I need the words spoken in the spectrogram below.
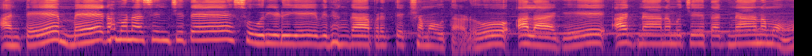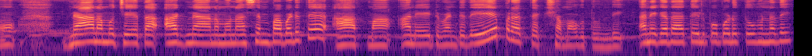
అంటే మేఘము నశించితే సూర్యుడు ఏ విధంగా ప్రత్యక్షమవుతాడో అలాగే అజ్ఞానము చేత జ్ఞానము జ్ఞానము చేత అజ్ఞానము నశింపబడితే ఆత్మ అనేటువంటిది ప్రత్యక్షమవుతుంది అని కదా తెలుపబడుతూ ఉన్నది.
